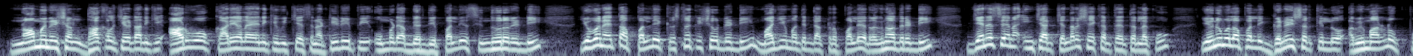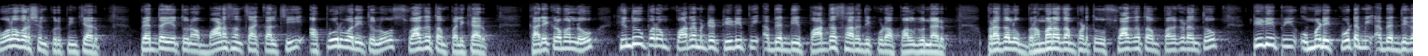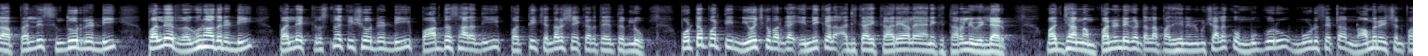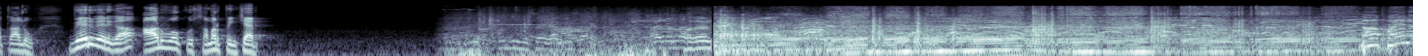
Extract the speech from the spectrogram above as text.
నామినేషన్ దాఖలు చేయడానికి ఆర్ఓ కార్యాలయానికి విచ్చేసిన టీడీపీ ఉమ్మడి అభ్యర్థి పల్లె సింధూరరెడ్డి యువనేత పల్లె కృష్ణకిషోర్ రెడ్డి మాజీ మంత్రి డాక్టర్ పల్లె రఘునాథ్ రెడ్డి జనసేన ఇన్ఛార్జ్ చంద్రశేఖర్ తదితరులకు యనుమలపల్లి గణేష్ సర్కిల్లో అభిమానులు పూలవర్షం కురిపించారు. పెద్ద ఎత్తున బాణసంచా కాల్చి అపూర్వ రీతిలో స్వాగతం పలికారు. కార్యక్రమంలో హిందూపురం పార్లమెంటు టీడీపీ అభ్యర్థి పార్థసారథి కూడా పాల్గొన్నారు. ప్రజలు బ్రహ్మరథం పడుతూ స్వాగతం పలకడంతో టీడీపీ ఉమ్మడి కూటమి అభ్యర్థిగా పల్లె సింధూర్ రెడ్డి పల్లె రఘునాథరెడ్డి పల్లె కృష్ణకిషోర్ రెడ్డి పార్థసారథి పత్తి చంద్రశేఖర్ తదితరులు పుట్టపర్తి నియోజకవర్గ ఎన్నికల అధికారి కార్యాలయానికి తరలి వెళ్ళారు మధ్యాహ్నం పన్నెండు గంటల పదిహేను నిమిషాలకు ముగ్గురు మూడు సెట్ల నామినేషన్ పత్రాలు వేర్వేరుగా ఆర్ఓకు సమర్పించారు. నా పైన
